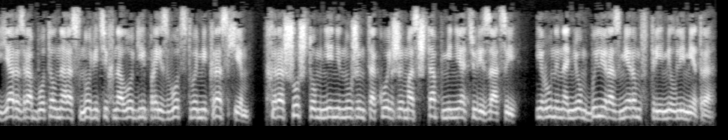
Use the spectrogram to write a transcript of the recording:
я разработал на основе технологии производства микросхем. Хорошо, что мне не нужен такой же масштаб миниатюризации, и руны на нем были размером в 3 мм,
